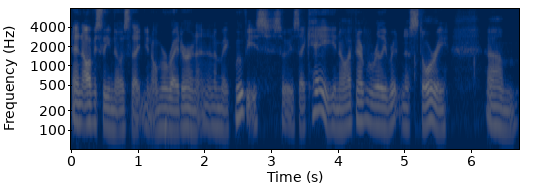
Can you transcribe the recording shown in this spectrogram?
And obviously he knows that you know i'm a writer and, and i make movies. So he's like hey you know i've never really written a story. Um,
